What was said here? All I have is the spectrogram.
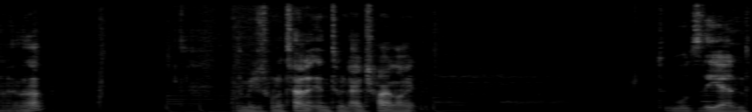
Like that. Then we just want to turn it into an edge highlight towards the end.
